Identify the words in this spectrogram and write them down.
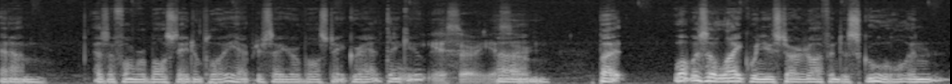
And I'm, as a former Ball State employee, happy to say you're a Ball State grad. Thank you. Yes, sir. Yes, sir. Um, but what was it like when you started off into school, and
